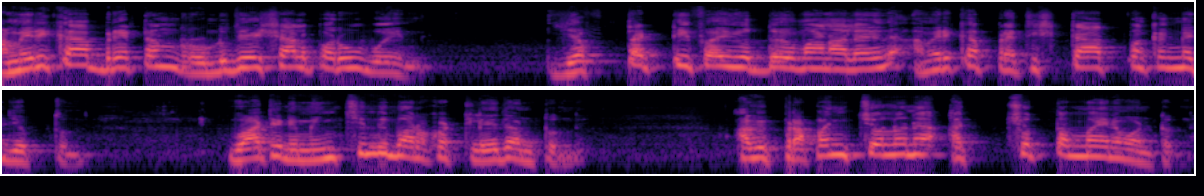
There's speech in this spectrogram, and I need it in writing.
అమెరికా బ్రిటన్ రెండు దేశాల పరువు పోయింది. ఎఫ్ థర్టీ ఫైవ్ యుద్ధ విమానాలు అనేది అమెరికా ప్రతిష్టాత్మకంగా చెప్తుంది. వాటిని మించింది మరొకటి లేదంటుంది. అవి ప్రపంచంలోనే అత్యుత్తమైనవి అంటుంది.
